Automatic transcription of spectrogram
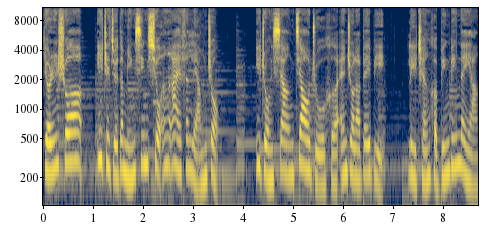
有人说，一直觉得明星秀恩爱分两种，一种像教主和 Angelababy、李晨和冰冰那样，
